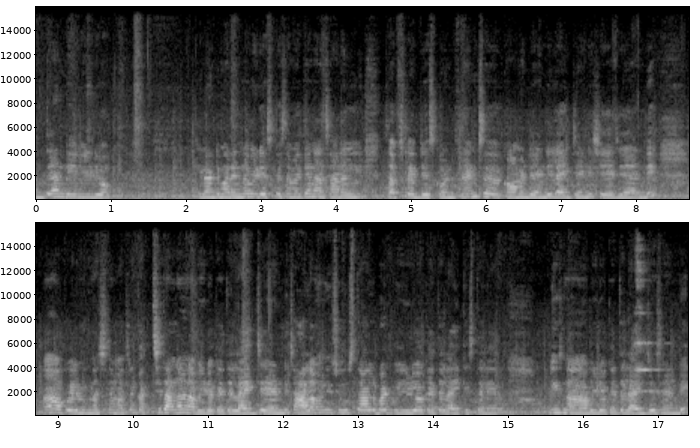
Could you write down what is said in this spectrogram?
అంతే అండి ఈ వీడియో. ఇలాంటి మరెన్నో వీడియోస్ కోసం అయితే నా ఛానల్ని సబ్స్క్రైబ్ చేసుకోండి ఫ్రెండ్స్ కామెంట్ చేయండి లైక్ చేయండి షేర్ చేయండి. ఒకవేళ మీకు నచ్చితే మాత్రం ఖచ్చితంగా నా వీడియోకి అయితే లైక్ చేయండి. చాలామంది చూస్తారు బట్ వీడియోకి అయితే లైక్ ఇస్తలేరు. ప్లీజ్ నా వీడియోకి అయితే లైక్ చేసేయండి.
